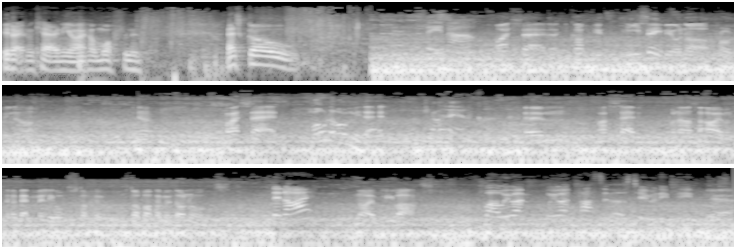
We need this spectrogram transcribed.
You don't even care anyway. I'm waffling. Let's go. See you now. I said, you can can you see me or not? Probably not. No. I said, hold it on me then. Try on across. Um, I said when I was at home, I said I bet Millie wants to stop, at, stop off at McDonald's. Did I? No, but you asked. Well, we went we went past it. There was too many people. Yeah,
